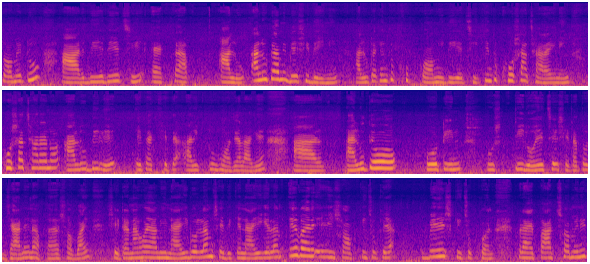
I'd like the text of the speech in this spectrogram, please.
টমেটো আর দিয়ে দিয়েছি এক কাপ আলু। আলুটা আমি বেশি দেইনি, আলুটা কিন্তু খুব কমই দিয়েছি, কিন্তু খোসা ছাড়াই নেই। খোসা ছাড়ানো আলু দিলে এটা খেতে আরেকটু মজা লাগে। আর আলুতেও প্রোটিন পুষ্টি রয়েছে, সেটা তো জানেন আপনারা সবাই। সেটা না হয় আমি নাই বললাম, সেদিকে নাই গেলাম। এবার এই সব কিছুকে বেশ কিছুক্ষণ, প্রায় পাঁচ ছ মিনিট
